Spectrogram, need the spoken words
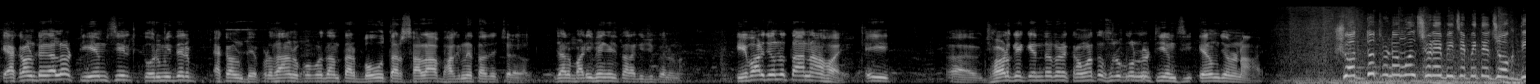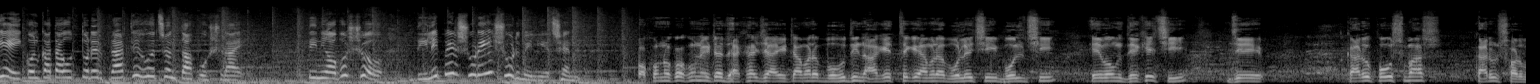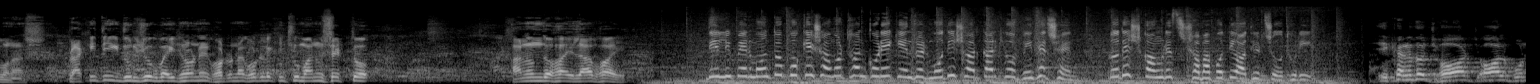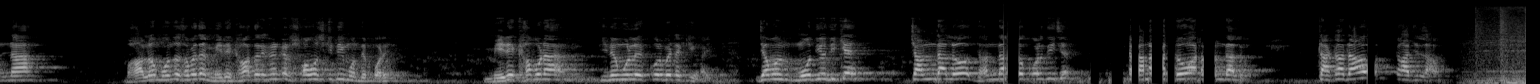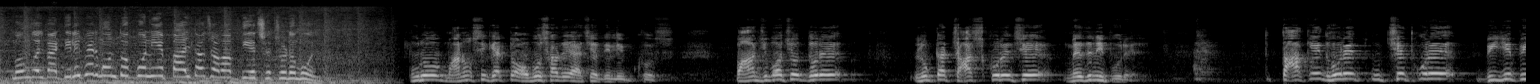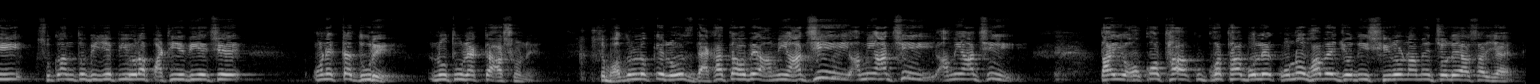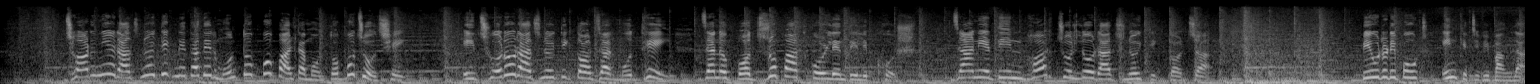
অ্যাকাউন্টে গেল? টিএমসির কর্মীদের অ্যাকাউন্টে প্রধান, উপপ্রধান, তার বউ, তার শালা, ভাগ্নে তাদের চলে গেল। যার বাড়ি ভেঙেছে, তারা কিছু পেল না। এবার যেন তা না হয়, এই ঝড়কে কেন্দ্র করে কামাতে শুরু করল টিএমসি এরম যেন না হয়। সদ্য তৃণমূল ছেড়ে বিজেপিতে যোগ দিয়েই কলকাতা উত্তরের প্রার্থী হয়েছেন তাপস রায়। তিনি অবশ্য দিলীপের সুরেই সুর মিলিয়েছেন। কখনো কখনো এটা দেখা যায়, এটা আমরা বহুদিন আগের থেকে আমরা বলেছি, বলছি এবং দেখেছি যে কারও পৌষ মাস কারুর সর্বনাশ। প্রাকৃতিক দুর্যোগ বা এই ধরনের ঘটনা ঘটলে কিছু মানুষের তো আনন্দ হয়, লাভ হয়। দিলীপের মন্তব্যকে সমর্থন করে কেন্দ্রের মোদী সরকারকেও বেঁধেছেন প্রদেশ কংগ্রেস সভাপতি অধীর চৌধুরী। এখানে তো ঝড় জল বন্যা ভালো মন্দ সবাই তো মেরে খাওয়া তো এখানকার সংস্কৃতির মধ্যে পড়ে। মেরে খাব না তৃণমূলে করবে এটা কি হয়? যেমন মোদী ওদিকে চান্দালো ধান্দালো করে দিয়েছে। টাকা ঠান্ডালো টাকা দাও কাজ লাও। মঙ্গলবার দিলীপের মন্তব্য নিয়ে পাল্টা জবাব দিয়েছে তৃণমূল। পুরো মানসিক একটা অবসাদে আছে দিলীপ ঘোষ। পাঁচ বছর ধরে লোকটা চাষ করেছে মেদিনীপুরে। তাকে ধরে উচ্ছেদ করে বিজেপি, সুকান্ত বিজেপি ওরা পাঠিয়ে দিয়েছে অনেকটা দূরে, নতুন একটা আসনে। সে ভদ্রলোককে রোজ দেখাতে হবে, আমি আছি আমি আছি আমি আছি। তাই অকথা, কুকথা বলে কোনোভাবে যদি শিরোনামে চলে আসা যায় ঝড় নিয়ে রাজনৈতিক নেতাদের মন্তব্য, পাল্টা মন্তব্য চলছেই। এই ঝোড়ো রাজনৈতিক তরজার মধ্যেই যেন বজ্রপাত করলেন দিলীপ ঘোষ। জানিয়ে দিনভর চলল রাজনৈতিক তরজা bureau report NK TV Bangla.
